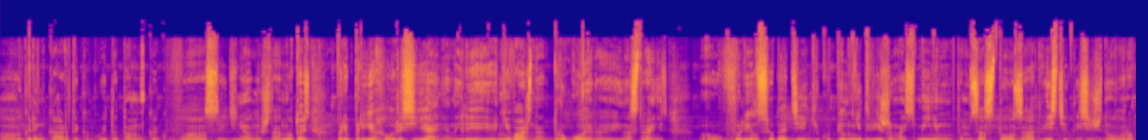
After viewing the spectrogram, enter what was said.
Грин-карты какой-то там, как в Соединенных Штатах. Ну, то есть при, приехал россиянин или, неважно, другой иностранец, влил сюда деньги, купил недвижимость минимум там за 100, за 200 тысяч долларов,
